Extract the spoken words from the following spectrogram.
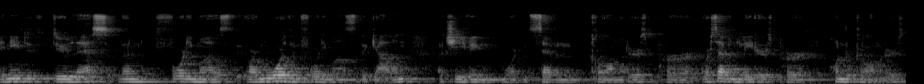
It needed to do less than 40 miles or more than 40 miles to the gallon, achieving more than 7 kilometers per or 7 liters per 100 kilometers.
